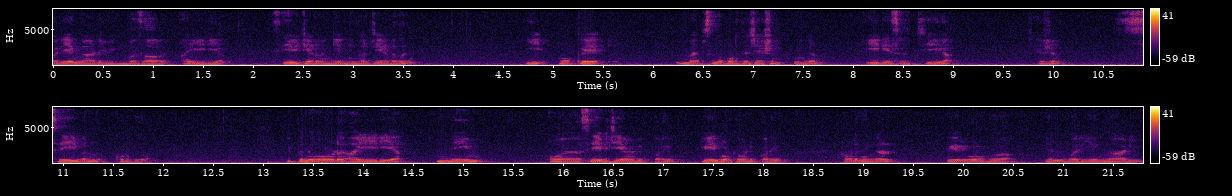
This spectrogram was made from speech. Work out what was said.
വലിയങ്ങാടി ബിഗ് ബസാർ ആ ഏരിയ സേവ് ചെയ്യണമെങ്കിൽ നിങ്ങൾ ചെയ്യേണ്ടത് ഈ ഓക്കെ മാപ്സ് എന്ന് കൊടുത്ത ശേഷം നിങ്ങൾ ഏരിയ സെലക്ട് ചെയ്യുക. ശേഷം സേവ് എന്ന് കൊടുക്കുക. ഇപ്പം നിങ്ങളോട് ആ ഏരിയ നെയിം സേവ് ചെയ്യാൻ വേണ്ടി പറയും. പേര് കൊടുക്കാൻ വേണ്ടി പറയും. അവിടെ നിങ്ങൾ പേര് കൊടുക്കുക. ഞാൻ വലിയങ്ങാടി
